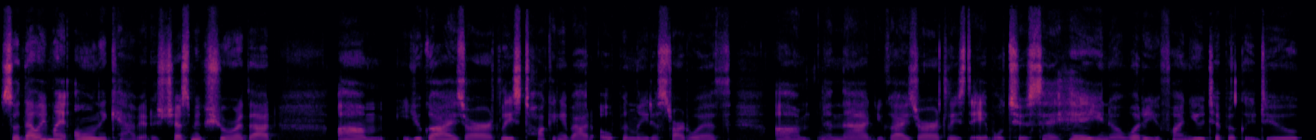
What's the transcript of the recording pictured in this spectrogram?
So that would be my only caveat is just make sure that um, you guys are at least talking about openly to start with. Um, and that you guys are at least able to say, hey, you know, what do you find you typically do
